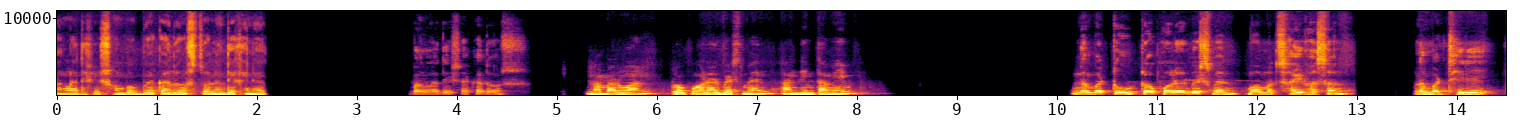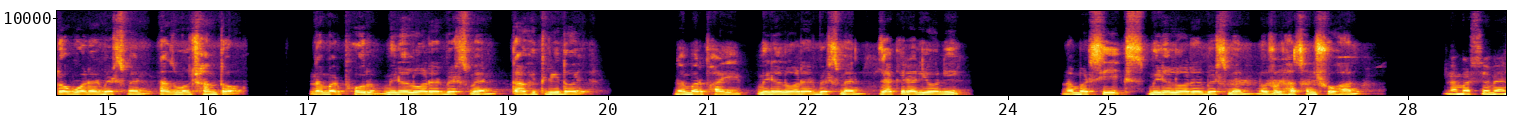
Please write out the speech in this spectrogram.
বাংলাদেশের সম্ভাব্য একাদশ। চলেন দেখে নেওয়া বাংলাদেশ একাদশ number one top order batsman Tanzim Tamim number two top order batsman Mohammad Saif Hasan number three top order batsman Najmul Shanto number four middle order batsman Towhid Hridoy number five middle order batsman Jaker Ali Oni number six middle order batsman Nazrul Hasan Sohan number seven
